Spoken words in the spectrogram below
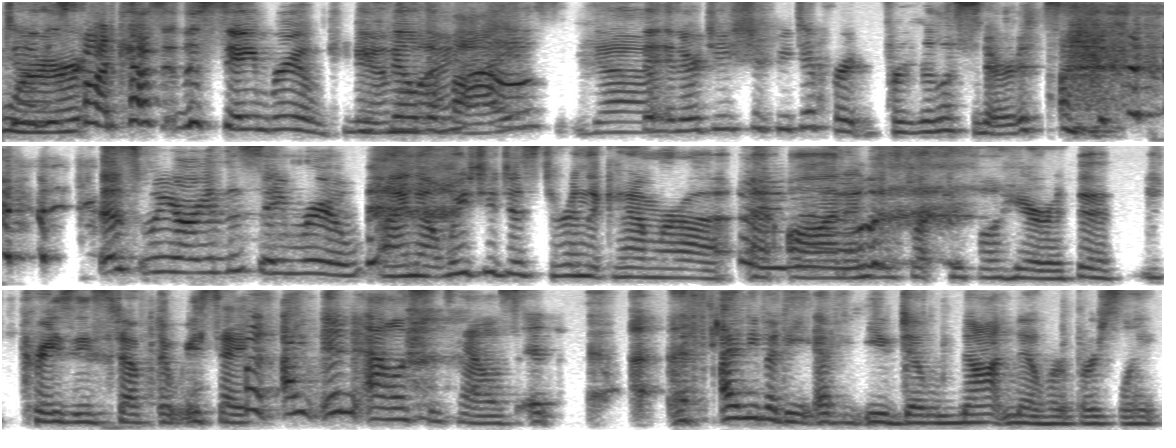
doing We're this podcast in the same room. Can you feel the my vibe? Yeah. The energy should be different for your listeners because we are in the same room. I know. We should just turn the camera uh, on and just let people hear the crazy stuff that we say. But I'm in Allison's house, and uh, if anybody if you do not know her personally,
